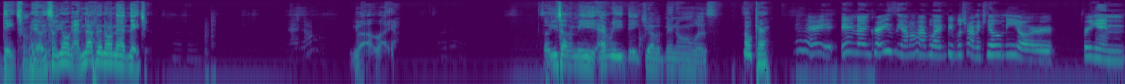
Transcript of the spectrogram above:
dates from hell. So you don't got nothing on that nature. You are a liar. So you telling me every date you ever been on was okay? It ain't nothing crazy. I don't have like people trying to kill me or freaking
